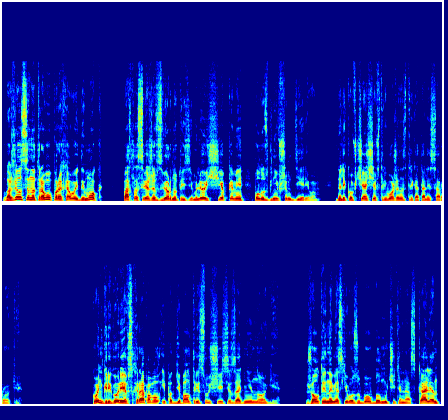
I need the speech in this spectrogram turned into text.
Ложился на траву пороховой дымок, пахло свежевзвернутой землей, щепками, полусгнившим деревом. Далеко в чаще встревоженно стрекотали сороки. Конь Григория всхрапывал и подгибал трясущиеся задние ноги. Желтый навес его зубов был мучительно оскален,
